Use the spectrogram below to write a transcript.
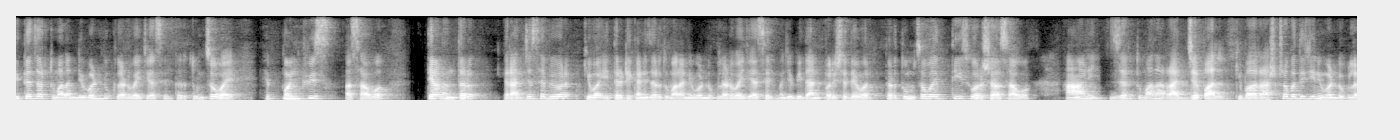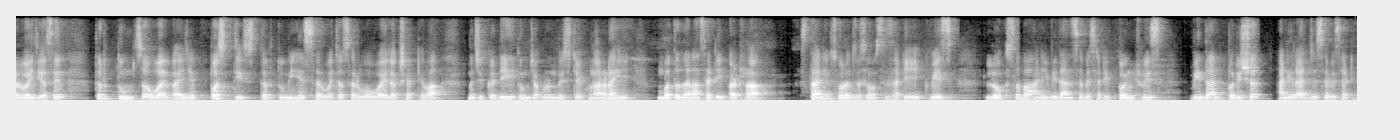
तिथे जर तुम्हाला निवडणूक लढवायची असेल तर तुमचं वय हे पंचवीस असावं. त्यानंतर राज्यसभेवर किंवा इतर ठिकाणी जर तुम्हाला निवडणूक लढवायची असेल म्हणजे विधान परिषदेवर तर तुमचं वय तीस वर्ष असावं. आणि जर तुम्हाला राज्यपाल किंवा राष्ट्रपतीची निवडणूक लढवायची असेल तर तुमचं वय पाहिजे पस्तीस. तर तुम्ही हे सर्वच्या सर्व वय लक्षात ठेवा. म्हणजे कधीही तुमच्याकडून मिस्टेक होणार नाही. मतदानासाठी अठरा स्थानिक स्वराज्य संस्थेसाठी एकवीस लोकसभा आणि विधानसभेसाठी पंचवीस विधान परिषद आणि राज्यसभेसाठी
